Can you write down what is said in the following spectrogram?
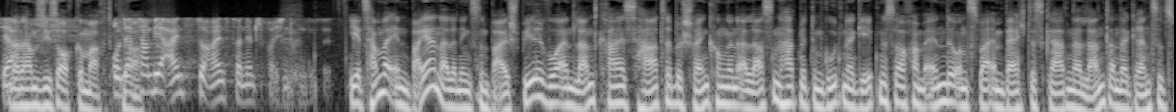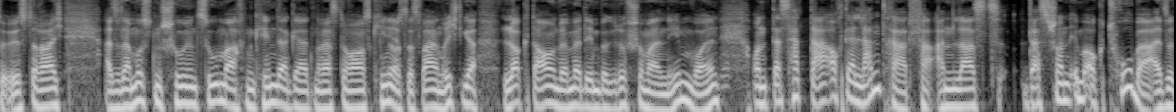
Ja. Dann haben Sie es auch gemacht. Und klar. das haben wir eins zu eins dann entsprechend umgesetzt. Jetzt haben wir in Bayern allerdings ein Beispiel, wo ein Landkreis harte Beschränkungen erlassen hat, mit einem guten Ergebnis auch am Ende, und zwar im Berchtesgadener Land an der Grenze zu Österreich. Also da mussten Schulen zumachen, Kindergärten, Restaurants, Kinos. Das war ein richtiger Lockdown, wenn wir den Begriff schon mal nehmen wollen. Und das hat da auch der Landrat veranlasst, das schon im Oktober. Also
